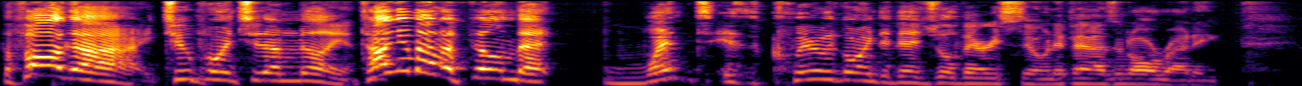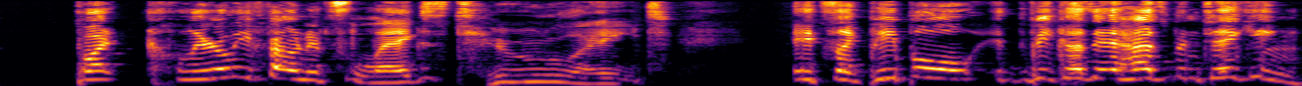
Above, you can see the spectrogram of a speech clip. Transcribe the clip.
The Fall Guy, 2.27 million. Talking about a film that went is clearly going to digital very soon if it hasn't already, but clearly found its legs too late. It's like people because it has been taking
